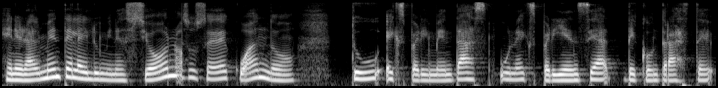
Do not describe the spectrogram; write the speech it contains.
Generalmente la iluminación sucede cuando tú experimentas una experiencia de contraste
